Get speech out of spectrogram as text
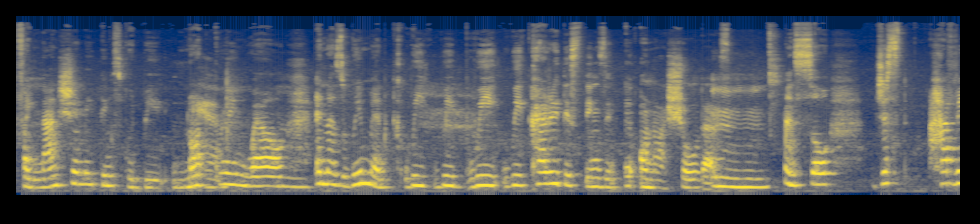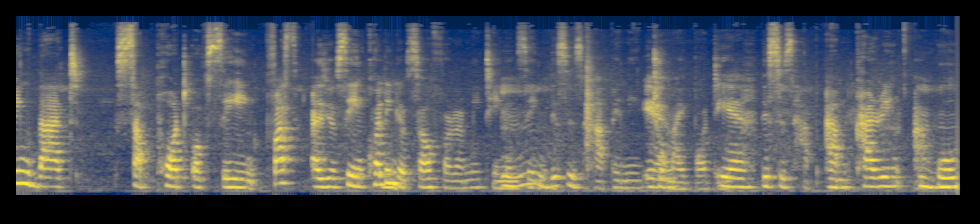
Financially things could be not Yeah. going well. Mm. And as women we we we, we carry these things in, on our shoulders. Mm-hmm. And so just having that support of saying first as you're saying calling mm. yourself for a meeting and mm. saying this is happening Yeah. to my body Yeah. this is hap- i'm carrying a mm-hmm. whole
